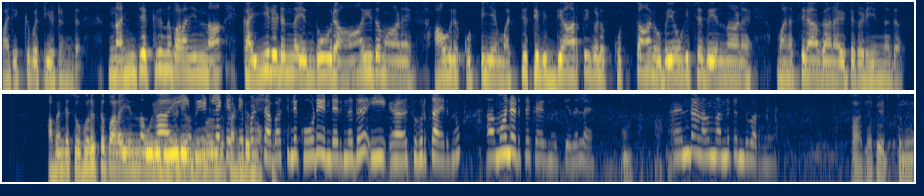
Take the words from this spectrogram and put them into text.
പരിക്ക് പറ്റിയിട്ടുണ്ട്. നഞ്ചക്ക് എന്ന് പറയുന്ന കയ്യിലിടുന്ന എന്തോ ഒരു ആയുധമാണ് ആ ഒരു കുട്ടിയെ മറ്റ് വിദ്യാർത്ഥികൾ കുത്താൻ ഉപയോഗിച്ചത് എന്നാണ് മനസ്സിലാകാനായിട്ട് കഴിയുന്നത്. അവന്റെ സുഹൃത്ത് പറയുന്ന ഒരു വീഡിയോ വീട്ടിലേക്ക് എത്തിയപ്പോൾ ഷബാസിന്റെ കൂടെ ഉണ്ടായിരുന്നത് ഈ സുഹൃത്തായിരുന്നു. മോന്റെ അടുത്തേക്കായിരുന്നു എത്തിയത് അല്ലേ? എന്താണ്? അവൻ വന്നിട്ട് എന്ത് പറഞ്ഞു? തല പെരുക്കുന്ന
